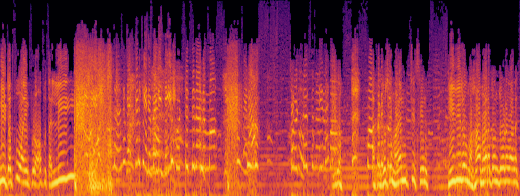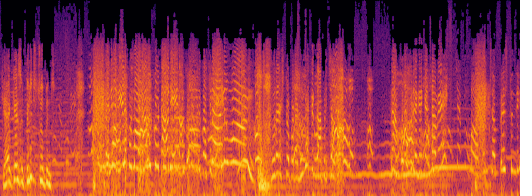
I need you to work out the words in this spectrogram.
నీ డప్పు వాయింపుడు ఆపు తల్లి. మంచి సీన్. టీవీలో మహాభారతం చూడ వాళ్ళ కేకేసి పిలిచి చూపించు. మా అమ్మని చంపేస్తుంది.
